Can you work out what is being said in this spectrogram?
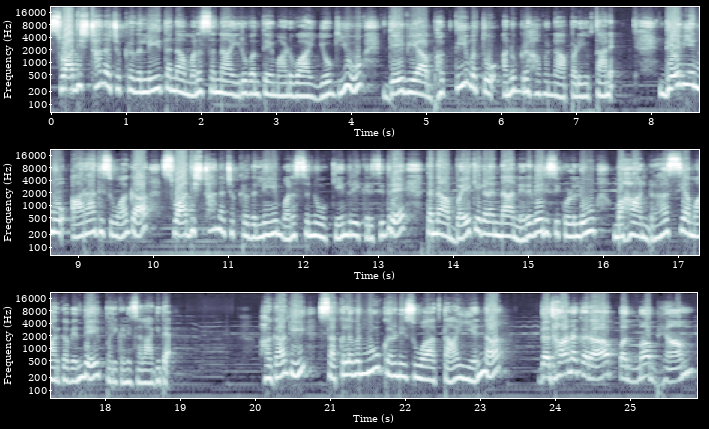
ಸ್ವಾದಿಷ್ಠಾನ ಚಕ್ರದಲ್ಲಿ ತನ್ನ ಮನಸ್ಸನ್ನ ಇರುವಂತೆ ಮಾಡುವ ಯೋಗಿಯು ದೇವಿಯ ಭಕ್ತಿ ಮತ್ತು ಅನುಗ್ರಹವನ್ನ ಪಡೆಯುತ್ತಾನೆ. ದೇವಿಯನ್ನು ಆರಾಧಿಸುವಾಗ ಸ್ವಾದಿಷ್ಠಾನ ಚಕ್ರದಲ್ಲಿ ಮನಸ್ಸನ್ನು ಕೇಂದ್ರೀಕರಿಸಿದರೆ ತನ್ನ ಬಯಕೆಗಳನ್ನು ನೆರವೇರಿಸಿಕೊಳ್ಳಲು ಮಹಾನ್ ರಹಸ್ಯ ಮಾರ್ಗವೆಂದೇ ಪರಿಗಣಿಸಲಾಗಿದೆ. ಹಾಗಾಗಿ ಸಕಲವನ್ನೂ ಕರುಣಿಸುವ ತಾಯಿಯನ್ನ ದಧಾನಕರ ಪದ್ಮಭ್ಯಾಂ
